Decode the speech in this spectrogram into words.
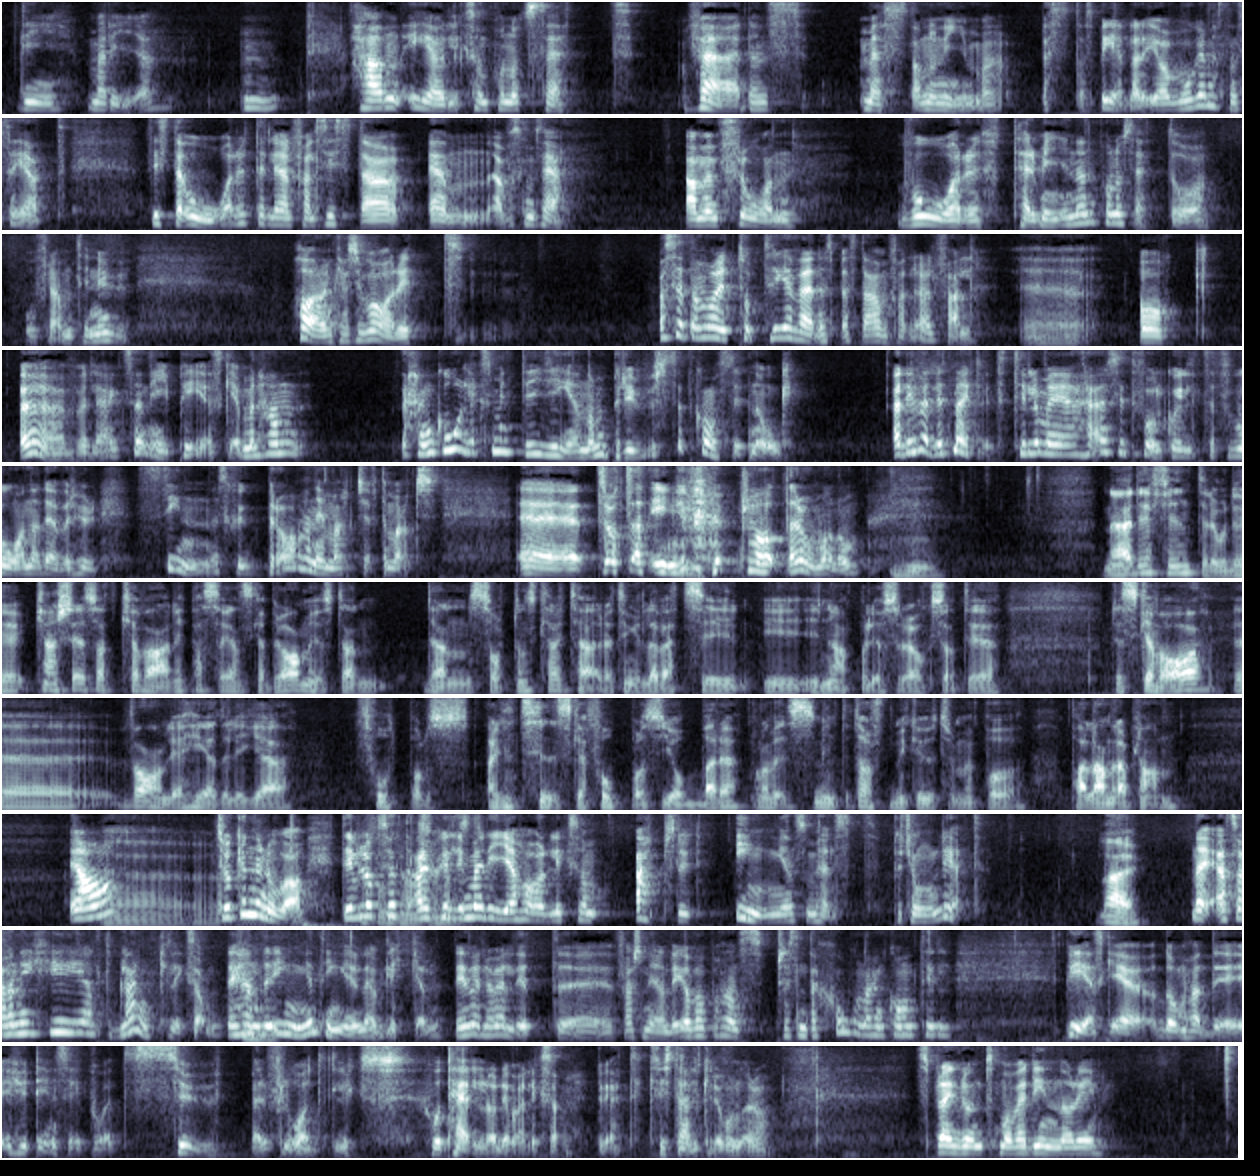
Di Maria. Mm. Han är liksom på något sätt världens mest anonyma bästa spelare. Jag vågar nästan säga att sista året, eller i alla fall sista, en, ja, vad ska man säga, ja men från vårterminen på något sätt och, och fram till nu, har han kanske varit jag har sett han varit topp tre världens bästa anfallare i alla fall. Eh, och överlägsen i PSG. Men han, han går liksom inte igenom bruset konstigt nog. Ja, det är väldigt märkligt. Till och med här sitter folk och är lite förvånade över hur sinnessjukt bra han är match efter match. Eh, trots att ingen pratar om honom. Nej det är fint det och det kanske är så att Cavani passar ganska bra med just den, den sortens karaktär. Jag tänker Lavezzi i, i, i Napoli och sådär också att det, det ska vara eh, vanliga hederliga fotbolls, argentinska fotbollsjobbare på något vis som inte tar för mycket utrymme på, på alla andra plan. Ja, Eh, så kan det nog vara. Det är väl också att funkar som Angel Di helst. Maria har liksom absolut ingen som helst personlighet. nej, Nej, alltså han är helt blank liksom. Det händer ingenting i den där blicken. Det är väldigt, väldigt eh, fascinerande. Jag var på hans presentation när han kom till PSG. De hade hyrt in sig på ett superflådigt lyxhotell och det var liksom, du vet, kristallkronor och sprang runt små värdinnor i,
